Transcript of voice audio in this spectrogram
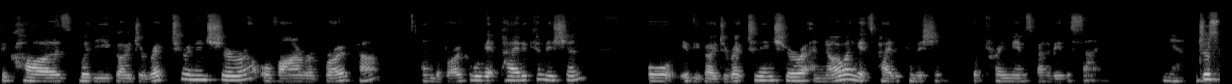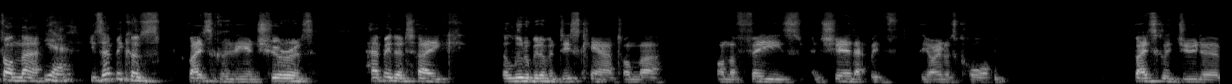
because whether you go direct to an insurer or via a broker, and the broker will get paid a commission, or if you go direct to the insurer and no one gets paid a commission, the premium's going to be the same. Yeah. Just on that, Yeah. is that because basically the insurer's happy to take a little bit of a discount on the on the fees and share that with the owners corp? Basically, due to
